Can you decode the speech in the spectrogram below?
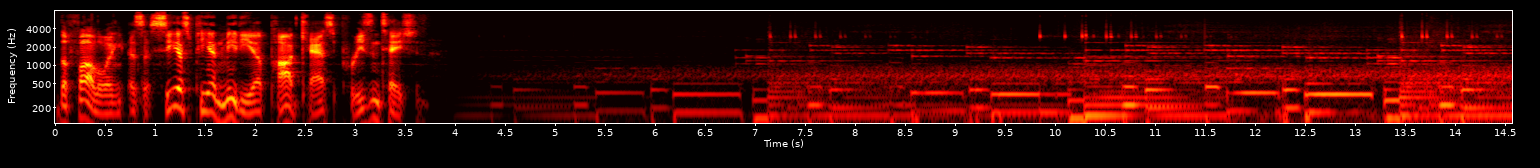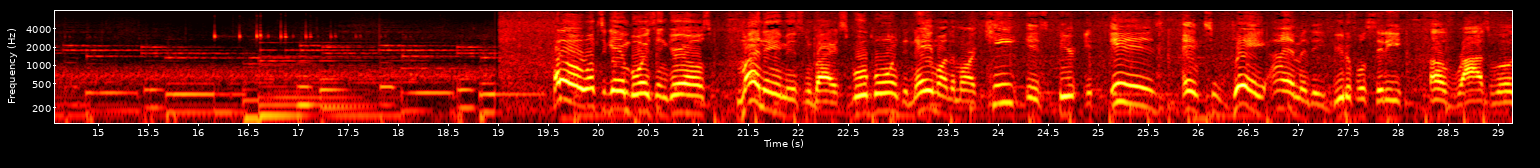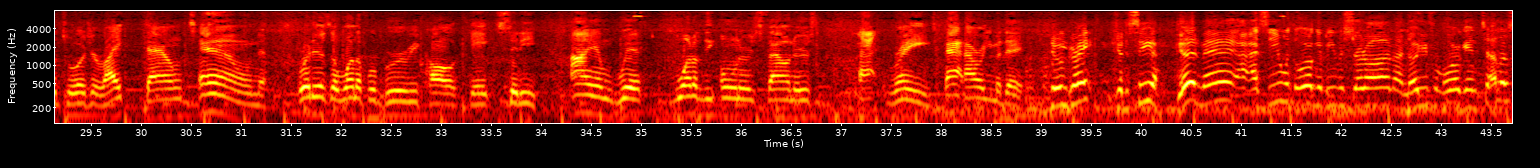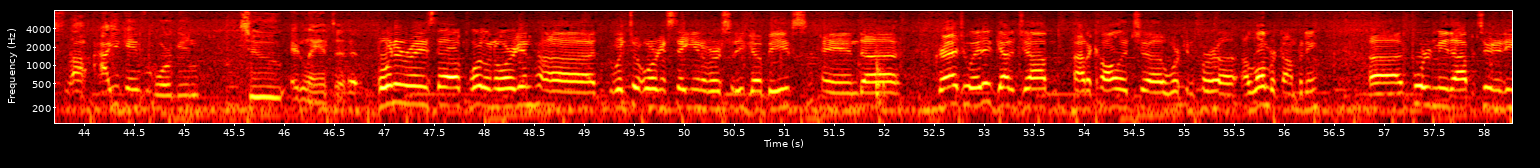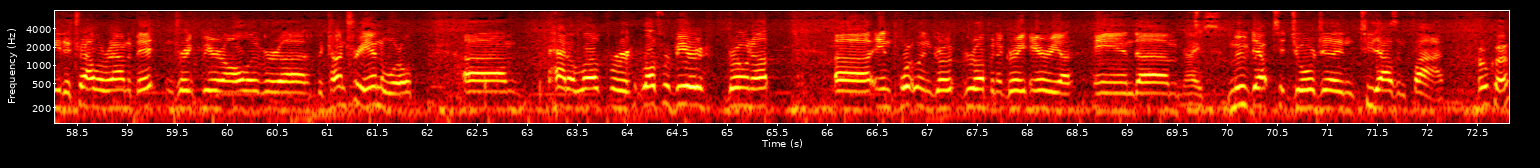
The following is a CSPN Media podcast presentation. Hello, once again, boys and girls. My name is Nubai Schoolborn. The name on the marquee is Beer It Is, and today I am in the beautiful city of Roswell, Georgia, right downtown, where there's a wonderful brewery called Gate City. I am with one of the owners, founders, Pat Rains. Pat, how are you today? Doing great. Good to see you. Good, man. I see you with the Oregon Beaver shirt on. I know you're from Oregon. Tell us uh, how you came from Oregon to Atlanta. Born and raised uh, Portland, Oregon. Uh, went to Oregon State University, go Beavs, and uh, graduated. Got a job out of college uh, working for a, a lumber company. Uh, afforded me the opportunity to travel around a bit and drink beer all over uh, the country and the world. Um, had a love for love for beer growing up. Uh, in Portland, grew, grew up in a great area, and um, Nice. moved out to Georgia in 2005. Okay.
